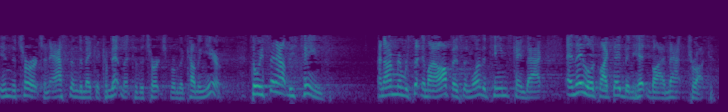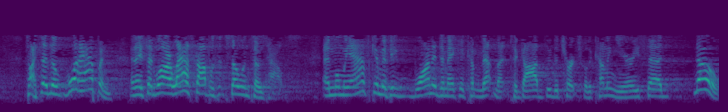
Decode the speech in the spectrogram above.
in the church and ask them to make a commitment to the church for the coming year. So we sent out these teams. And I remember sitting in my office and one of the teams came back and they looked like they'd been hit by a Mack truck. So I said, what happened? And they said, well, our last stop was at so-and-so's house. And when we asked him if he wanted to make a commitment to God through the church for the coming year, he said, no.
